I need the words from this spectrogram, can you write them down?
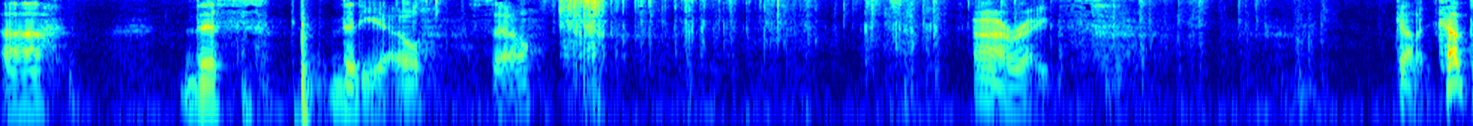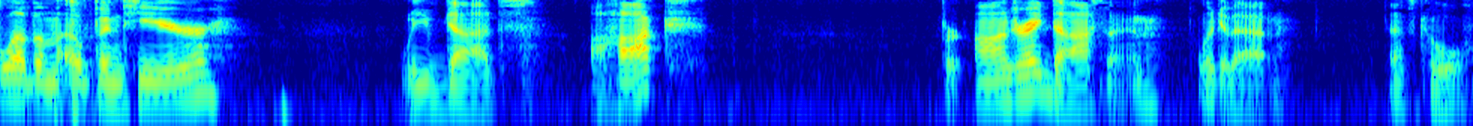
uh, this video. So, all right. Got a couple of them opened here. We've got a hawk for Andre Dawson. Look at that. That's cool.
